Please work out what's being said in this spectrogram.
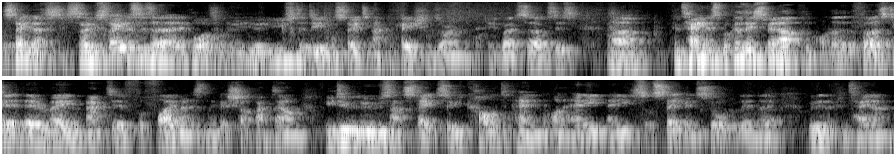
Stateless. So stateless is uh, important. one. You're used to dealing with state in applications or in, in web services. Um, containers, because they spin up on the, the first hit, they remain active for five minutes and then get shut back down. You do lose that state, so you can't depend on any any sort of state being stored within the within the container.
